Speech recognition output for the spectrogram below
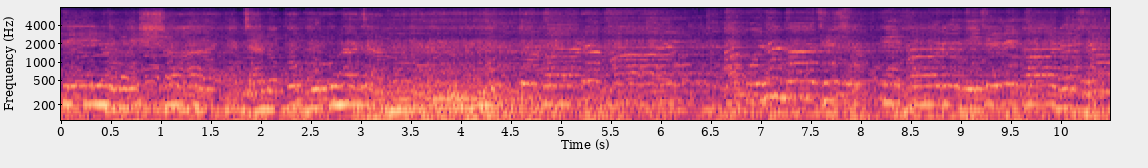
দিন নিঃসহায় যেন কবু না জানো। মুক্ত কর আপন মাঝে শক্তি ভর নিজের কর জয়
